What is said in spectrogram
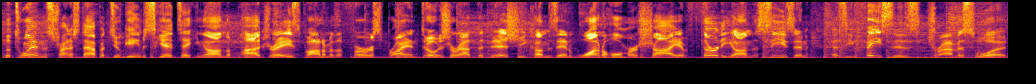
The Twins trying to snap a two game skid, taking on the Padres. Bottom of the first, Brian Dozier at the dish. He comes in one homer shy of 30 on the season as he faces Travis Wood.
